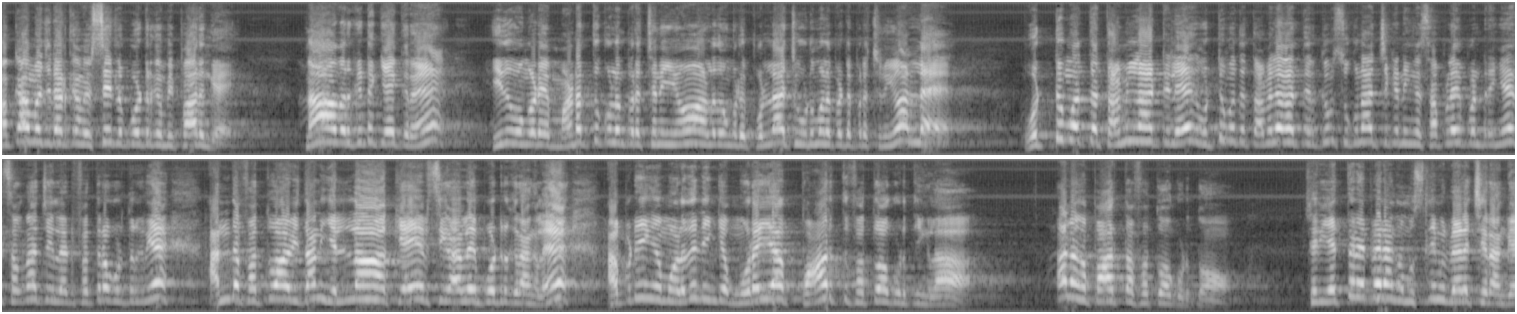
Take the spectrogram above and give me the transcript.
மக்கா மஜி டாட் காம் வெப்சைட்டில் போட்டிருக்கேன் போய் பாருங்க. நான் அவர்கிட்ட கேட்குறேன் இது உங்களுடைய மடத்துக்குளம் பிரச்சனையோ அல்லது உங்களுடைய பொள்ளாச்சி உடுமலைப்பட்ட பிரச்சனையோ அல்ல. ஒட்டுமொத்த தமிழ்நாட்டிலே ஒட்டுமொத்த தமிழகத்திற்கும் சுகுணா நீங்கள் சப்ளை பண்ணுறீங்க சுகுணா ஃபத்ரா கொடுத்துருக்கீங்க அந்த ஃபத்வாவை தான் எல்லா கேஎஃப்சி காலையும் போட்டிருக்காங்களே அப்படிங்கும் பொழுது நீங்கள் முறையாக பார்த்து ஃபத்வா கொடுத்தீங்களா? நாங்கள் பார்த்தா ஃபத்வா கொடுத்தோம். சரி எத்தனை பேர் அங்கே முஸ்லீம்கள் வேலை செய்கிறாங்க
